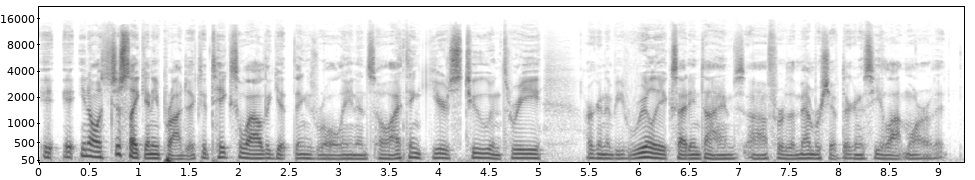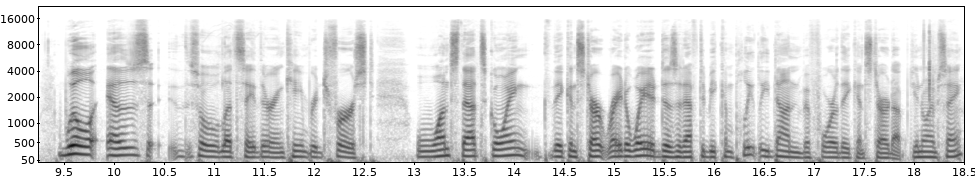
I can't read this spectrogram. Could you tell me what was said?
it, it, you know, it's just like any project. It takes a while to get things rolling, and so I think years two and three are going to be really exciting times uh, for the membership. They're going to see a lot more of it. will as so let's say they're in Cambridge first. Once that's going, they can start right away. Or does it have to be completely done before they can start up? Do you know what I'm saying?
